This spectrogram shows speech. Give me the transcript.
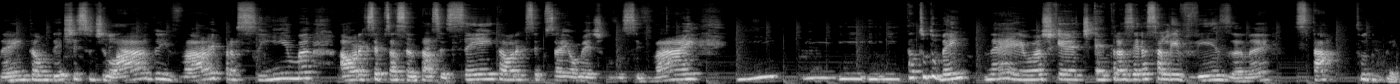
né? Então deixa isso de lado e vai para cima. A hora que você precisar sentar, você senta. A hora que você precisar ir ao médico, você vai. E, e, e, e tá tudo bem, né? Eu acho que é, é trazer essa leveza, né? Está tudo bem.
